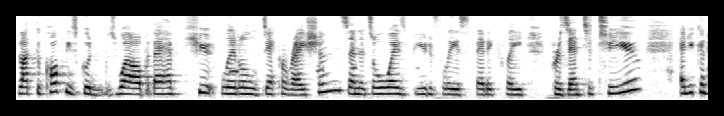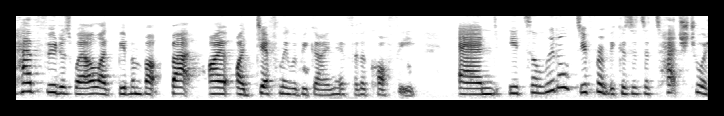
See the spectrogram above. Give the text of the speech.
like the coffee's good as well, but they have cute little decorations and it's always beautifully aesthetically presented to you. And you can have food as well, like bibimbap, but I, I definitely would be going there for the coffee. And it's a little different because it's attached to a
